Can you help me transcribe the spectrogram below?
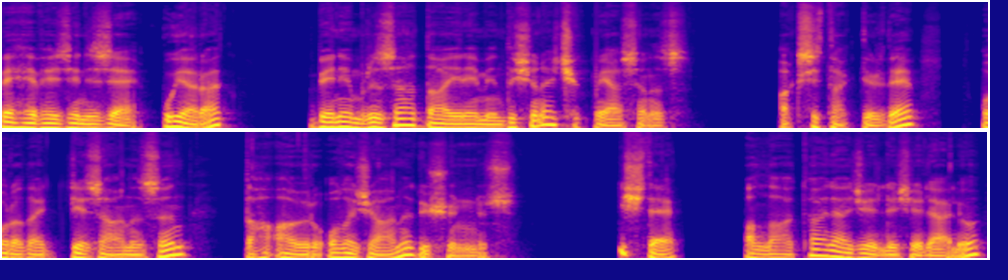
ve hevesinize uyarak benim rıza dairemin dışına çıkmayasınız. Aksi takdirde orada cezanızın daha ağır olacağını düşününüz. İşte allah Teala Celle Celaluhu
